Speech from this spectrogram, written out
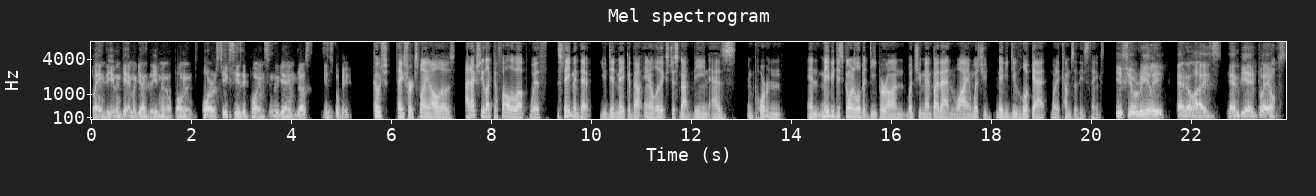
playing the even game against the even opponent, four or six easy points in the game, just it's too big. Coach, thanks for explaining all those. I'd actually like to follow up with the statement that you did make about analytics just not being as important and maybe just going a little bit deeper on what you meant by that and why and what you maybe do look at when it comes to these things. If you really analyze NBA playoffs,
